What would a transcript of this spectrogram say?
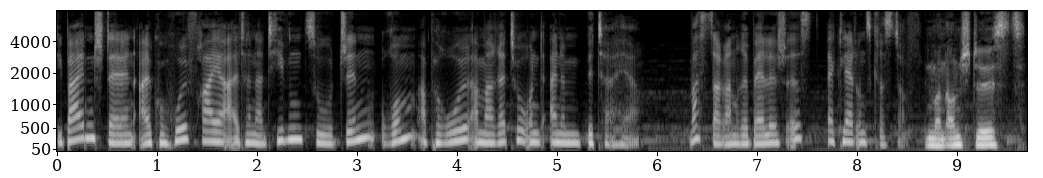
Die beiden stellen alkoholfreie Alternativen zu Gin, Rum, Aperol, Amaretto und einem Bitter her. Was daran rebellisch ist, erklärt uns Christoph. Wenn man anstößt,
